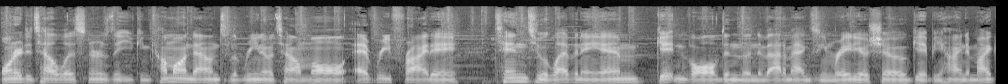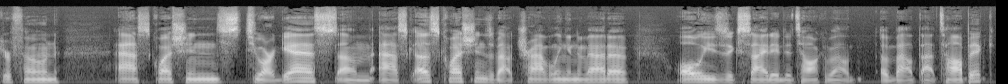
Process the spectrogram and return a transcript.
wanted to tell listeners that you can come on down to the Reno Town Mall every Friday, 10 to 11 a.m., get involved in the Nevada Magazine radio show, get behind a microphone, ask questions to our guests, um, ask us questions about traveling in Nevada always excited to talk about about that topic.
